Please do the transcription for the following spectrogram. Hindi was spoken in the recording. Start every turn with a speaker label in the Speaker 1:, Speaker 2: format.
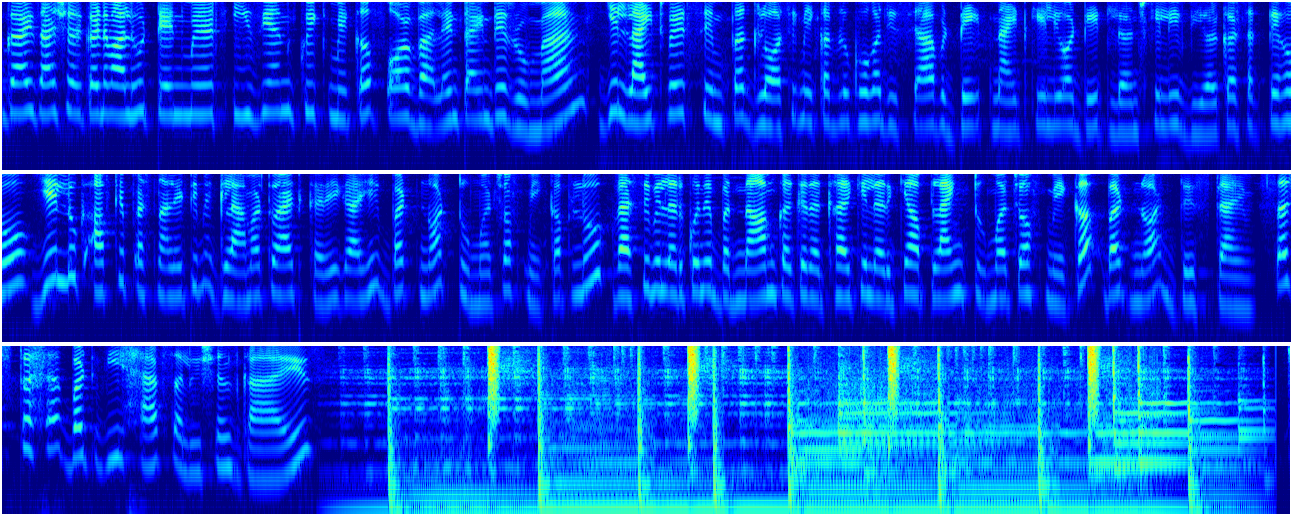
Speaker 1: गाइज़ आज शेयर करने वाली हूँ ten minutes easy and quick makeup for Valentine day romance ये light weight simple glossy makeup look होगा जिससे आप डेट नाइट के लिए और डेट लंच के लिए वियर कर सकते हो। ये लुक आपके पर्सनालिटी में ग्लैमर तो ऐड करेगा ही but not too much of makeup look वैसे भी लड़कों ने बदनाम करके रखा है कि लड़कियाँ applying too much of makeup but not this time सच तो है but we have solution guys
